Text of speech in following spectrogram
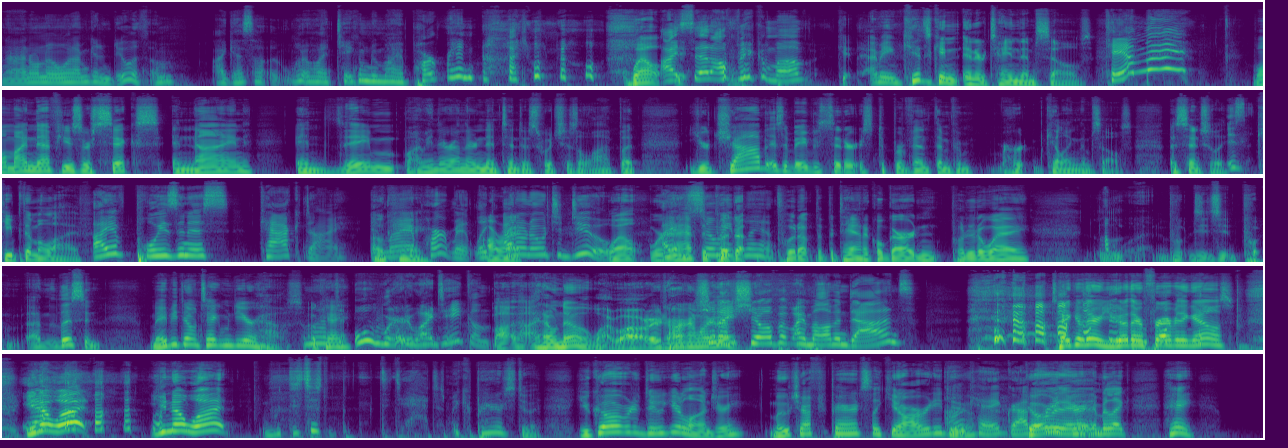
And I don't know what I'm going to do with them. I guess, I, what do I take them to my apartment? I don't know. Well, I it- said I'll pick them up. I mean, kids can entertain themselves. Can they? Well, my nephews are six and nine, and they, I mean, they're on their Nintendo Switches a lot. But your job as a babysitter is to prevent them from hurt, killing themselves. Essentially, keep them alive. I have poisonous cacti in my apartment. Like All I don't know what to do. Well, we're gonna have, so to put up, put up the botanical garden, put it away. D- put- uh, listen, maybe don't take them to your house, have okay? oh, where do I take them? I, I don't know. Why, why are you talking like Should I this? show up at my mom and dad's? Take them there. You go there for everything else. You know what? You know what? Just, just, yeah, just make your parents do it. You go over to do your laundry, mooch off your parents like you already do. Okay, grab Go over there food. and be like, hey,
